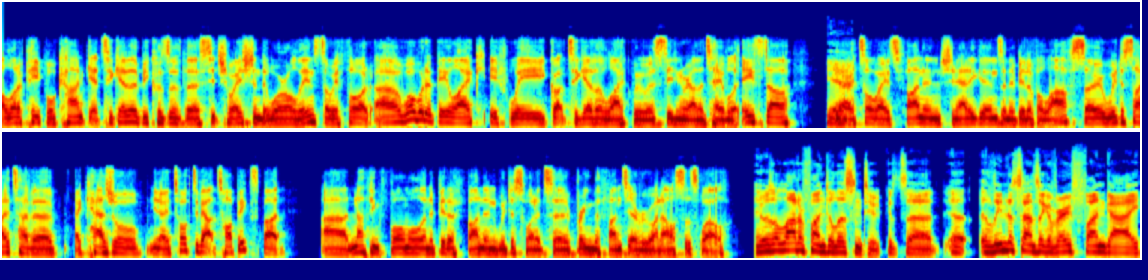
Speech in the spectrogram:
a lot of people can't get together because of the situation that we're all in. So we thought, uh, what would it be like if we got together like we were sitting around the table at Easter? Yeah. You know, it's always fun and shenanigans and a bit of a laugh. So we decided to have a, a casual, you know, talked about topics, but uh, nothing formal and a bit of fun. And we just wanted to bring the fun to everyone else as well. It was a lot of fun to listen to because uh, uh, Alina sounds like a very fun guy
